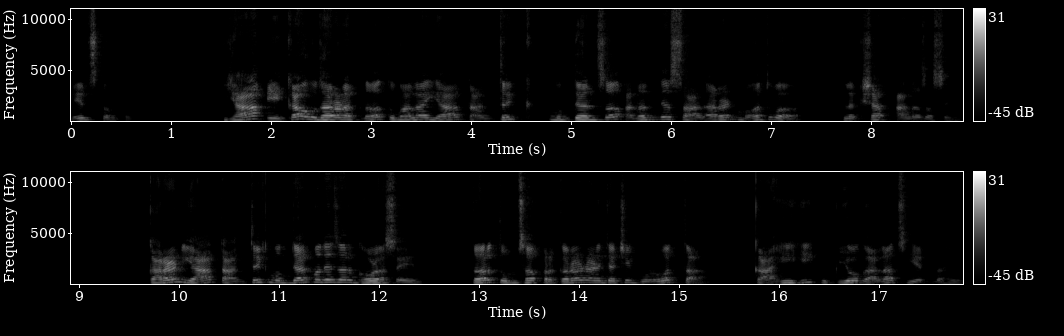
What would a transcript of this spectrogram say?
हेच करतो. ह्या एका उदाहरणातनं तुम्हाला या तांत्रिक मुद्द्यांचं अनन्य साधारण महत्त्व लक्षात आलंच असेल. कारण या तांत्रिक मुद्द्यांमध्ये जर घोळ असेल तर तुमचं प्रकरण आणि त्याची गुणवत्ता काहीही उपयोगालाच येत नाही.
